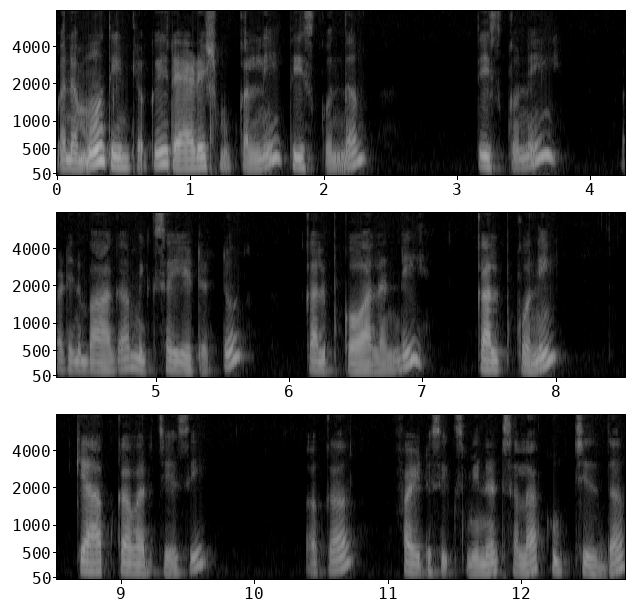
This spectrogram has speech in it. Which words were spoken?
మనము దీంట్లోకి రాడిష్ ముక్కల్ని తీసుకుందాం. తీసుకొని వాటిని బాగా మిక్స్ అయ్యేటట్టు కలుపుకోవాలండి. కలుపుకొని క్యాప్ కవర్ చేసి ఒక ఫైవ్ టు సిక్స్ మినిట్స్ అలా కుక్ చేద్దాం.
